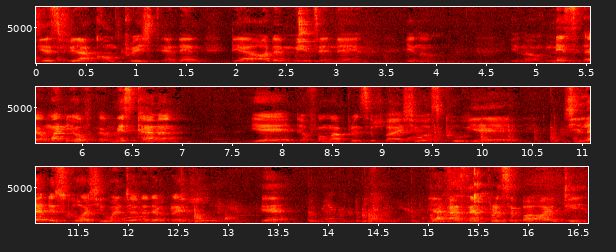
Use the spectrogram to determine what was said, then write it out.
just feel accomplished, and then there are other mates, and then, you know, you know, Miss, uh, one of uh, Miss Kana, yeah, the former principal, she was cool, yeah. She left the school and she went to another place. Yeah? Yeah, as the principal or dean.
